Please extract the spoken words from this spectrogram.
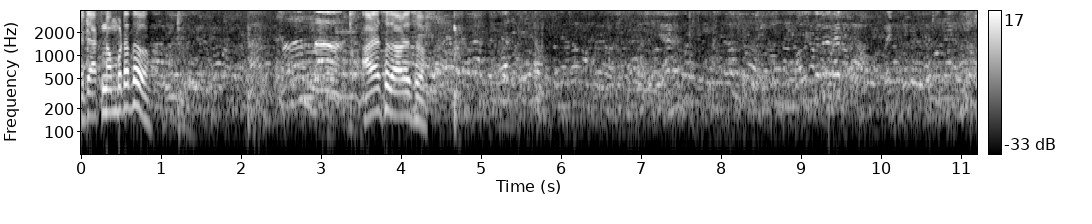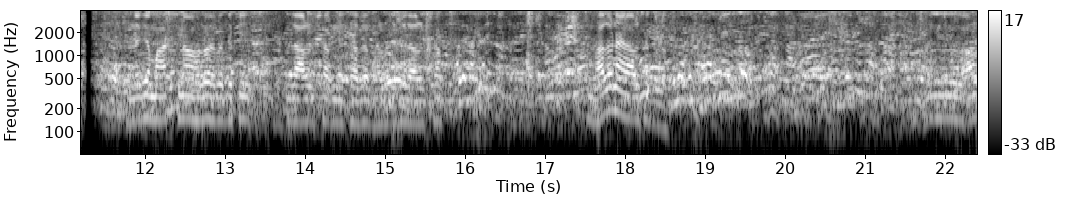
এটা এক নম্বরটা তো? আড়াইশো আড়াইশো। দেখে মাছ না হলো, এবার দেখি লাল শাক নিতে হবে, ভালো দেখে লাল শাক। ভালো না লাল শাকগুলো? লাল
